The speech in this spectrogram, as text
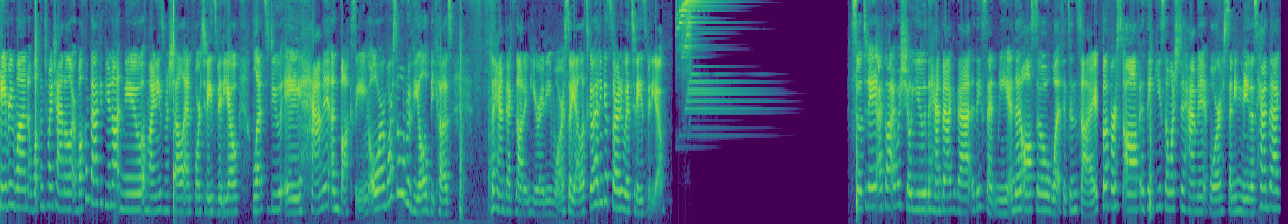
Hey everyone, welcome to my channel, or welcome back if you're not new. My name is Michelle, and for today's video, let's do a Hammitt unboxing, or more so reveal because the handbag's not in here anymore. So yeah, let's go ahead and get started with today's video. So today I thought I would show you the handbag that they sent me and then also what fits inside. But first off, thank you so much to Hammitt for sending me this handbag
